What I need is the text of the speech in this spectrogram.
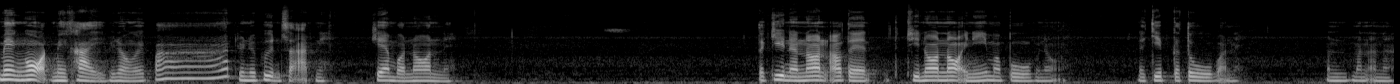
แม่งอดแม่ไข่พี่น้องไอ้ป้าดอยู่ในพื้นสาดนี่แคมบ่อนอนนี่ตะกี้น่ะนอนเอาแต่ที่นอนน้อยนี้มาปูพี่น้องแล้วเจ็บกระตูบ่ะนี่มันมันอันนะ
